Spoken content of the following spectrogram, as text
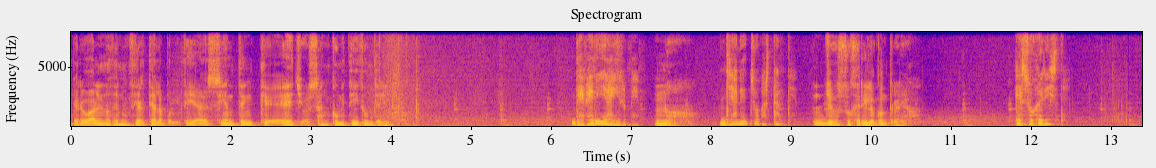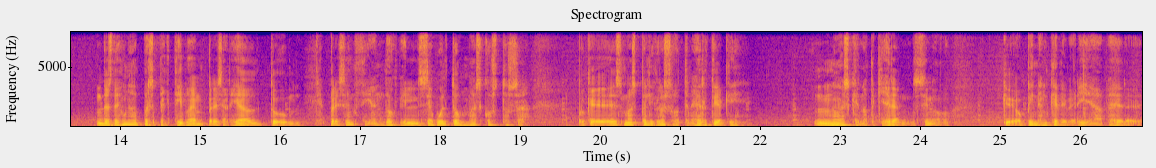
pero al no denunciarte a la policía sienten que ellos han cometido un delito. Debería irme. No. Ya han hecho bastante. Yo sugerí lo contrario. ¿Qué sugeriste? Desde una perspectiva empresarial, tu presencia en Dogville se ha vuelto más costosa, porque es más peligroso tenerte aquí. No es que no te quieran, sino que opinan que debería haber eh,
